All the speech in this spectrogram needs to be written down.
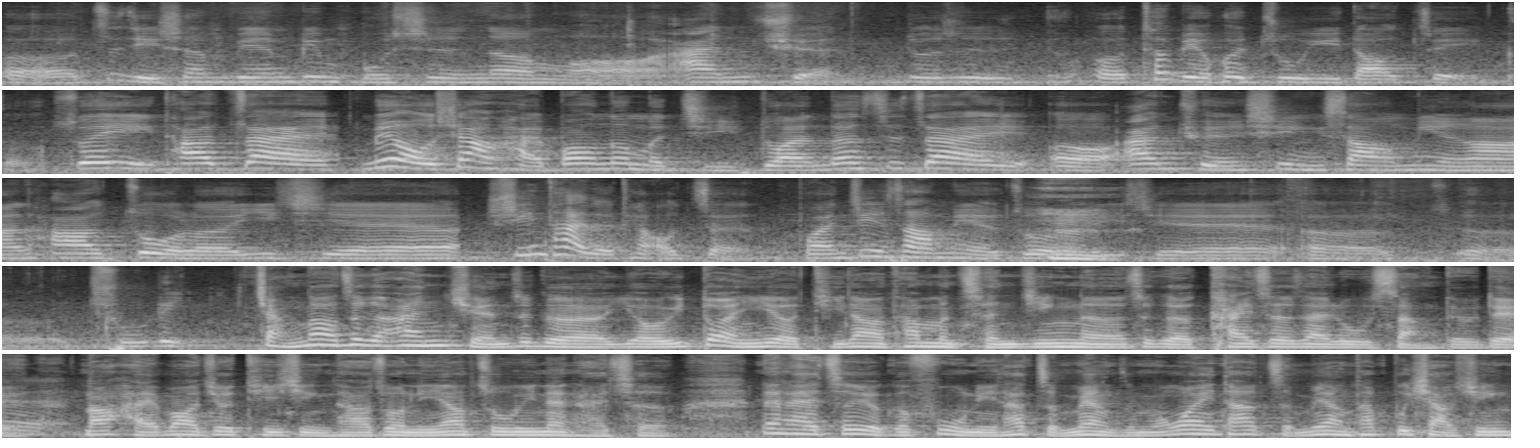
呃自己身边并不是那么安全，就是呃特别会注意到这个，所以他在没有像海豹那么极端，但是在呃安全性上面啊，他做了一些心态的调整，环境上面也做了一些、呃呃处理。讲到这个安全，这个有一段也有提到，他们曾经呢这个开车在路上，对不对？对然后海报就提醒他说，你要注意那台车，那台车有个妇女，她怎么样怎么样，万一她怎么样，她不小心，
